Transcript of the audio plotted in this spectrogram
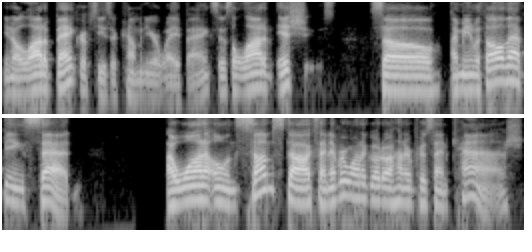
you know, a lot of bankruptcies are coming your way, banks. There's a lot of issues. So, I mean, with all that being said, I want to own some stocks. I never want to go to 100% cash,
